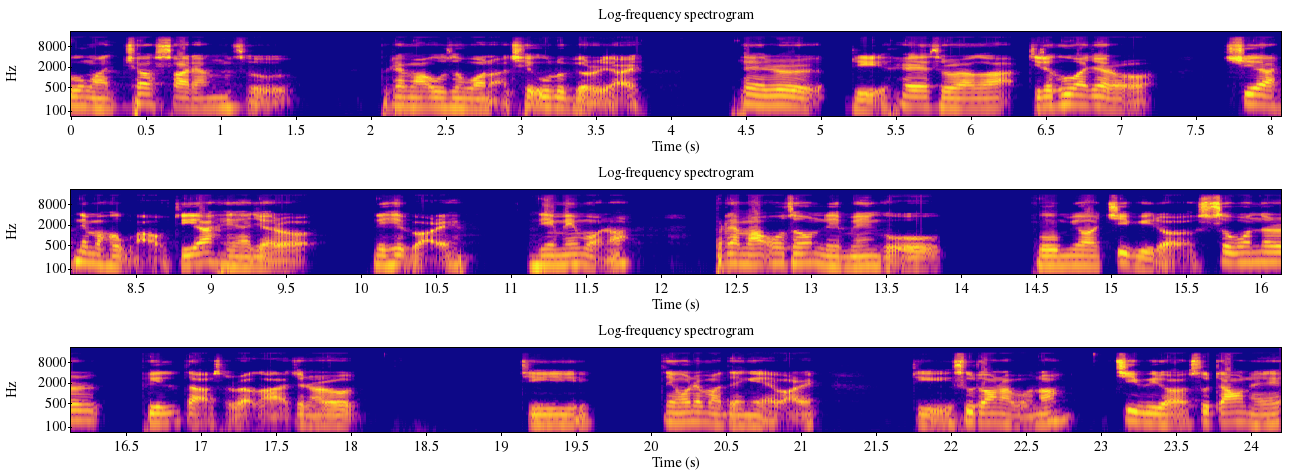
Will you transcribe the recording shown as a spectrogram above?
ဥပမာ6စာတန်းဆိုပထမအဦးဆုံးပေါ့နော်အခြေဥလို့ပြောရရတယ် hair ဒီ hair ဆိုတာကဒီတစ်ခုကကြတော့ရှေ့ကနှစ်မဟုတ်ပါဘူးဒီက hair ကကြတော့နေဟစ်ပါတယ်နေမင်းပေါ့နော်ပထမအဦးဆုံးနေမင်းကိုဘုံမျောကြည့်ပြီးတော့ souvenir filter ဆိုတာကကျွန်တော်တို့ဒီသင်္ဘောထဲမှာသင်ခဲ့ရပါတယ်ဒီဆူတောင်းတာပေါ့နော်ကြည့်ပြီးတော့ဆူတောင်းတယ်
